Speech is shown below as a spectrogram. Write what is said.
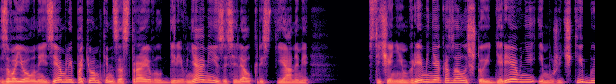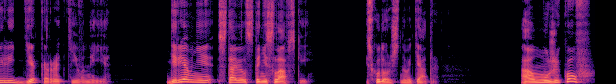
Завоеванные земли Потемкин застраивал деревнями и заселял крестьянами. С течением времени оказалось, что и деревни, и мужички были декоративные. Деревни ставил Станиславский из художественного театра. А у мужиков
